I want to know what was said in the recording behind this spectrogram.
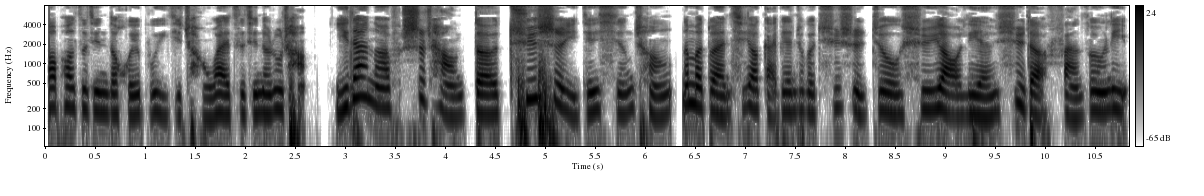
高抛资金的回补以及场外资金的入场。一旦呢市场的趋势已经形成，那么短期要改变这个趋势，就需要连续的反作用力。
